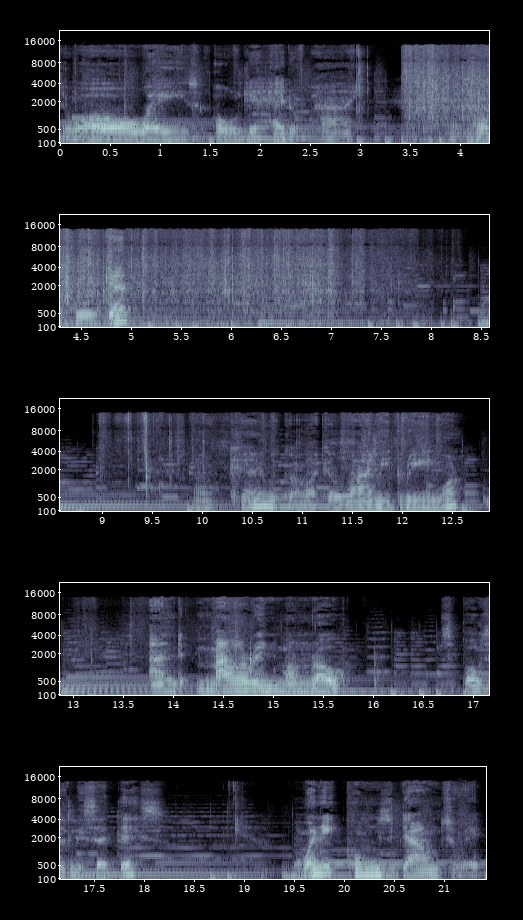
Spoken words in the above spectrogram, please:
So always hold your head up high. Let's go through again. Okay, we've got like a limey green one. And Marilyn Monroe supposedly said this When it comes down to it,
